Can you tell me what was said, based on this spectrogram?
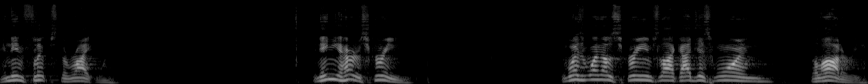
and then flips the right one. And then you heard a scream. It wasn't one of those screams like I just won the lottery.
